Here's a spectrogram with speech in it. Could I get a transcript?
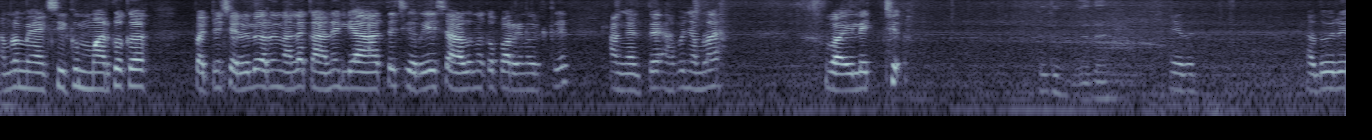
നമ്മുടെ മാക്സിക്ക് ഉമ്മാർക്കൊക്കെ പറ്റും ചിലർ പറഞ്ഞ നല്ല കനമില്ലാത്ത ചെറിയ ഷാൾ എന്നൊക്കെ പറയണവർക്ക് അങ്ങനത്തെ അപ്പോൾ നമ്മളെ വയലറ്റ്. ഏത്? അതൊരു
